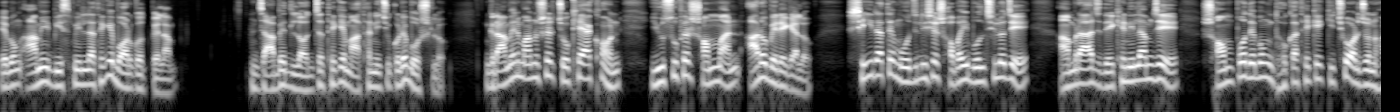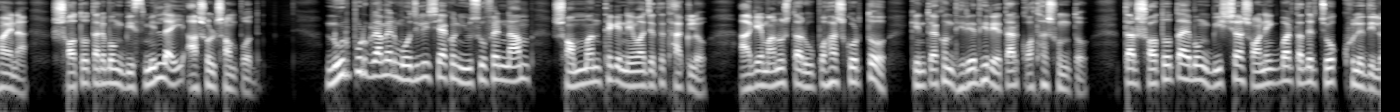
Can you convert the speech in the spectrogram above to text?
এবং আমি বিসমিল্লা থেকে বরকত পেলাম। জাবেদ লজ্জা থেকে মাথা নিচু করে বসল। গ্রামের মানুষের চোখে এখন ইউসুফের সম্মান আরও বেড়ে গেল। সেই রাতে মজলিসে সবাই বলছিল যে, আমরা আজ দেখে নিলাম যে সম্পদ এবং ধোকা থেকে কিছু অর্জন হয় না। সততার এবং বিসমিল্লাই আসল সম্পদ। নূরপুর গ্রামের মজলিসে এখন ইউসুফের নাম সম্মান থেকে নেওয়া যেতে থাকল। আগে মানুষ তার উপহাস করত, কিন্তু এখন ধীরে ধীরে তার কথা শুনত। তার সততা এবং বিশ্বাস অনেকবার তাদের চোখ খুলে দিল।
